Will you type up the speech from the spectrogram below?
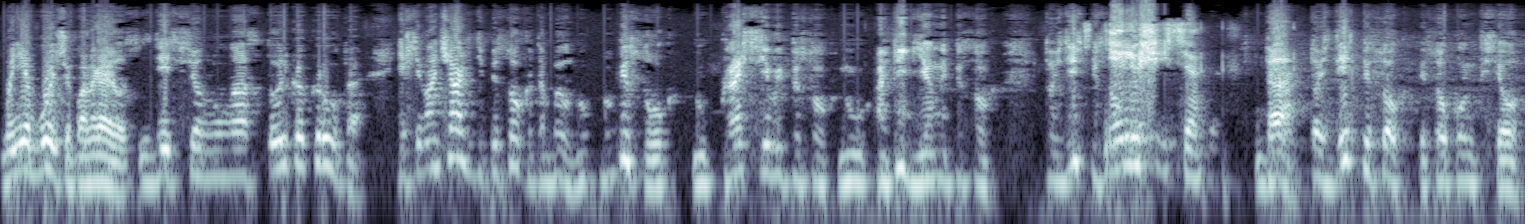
Мне больше понравилось. Здесь все ну настолько круто. Если в Uncharted песок это был, ну, ну, песок, ну красивый песок, ну офигенный песок, то здесь песок. Елющийся. Да, то здесь песок, песок он все.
